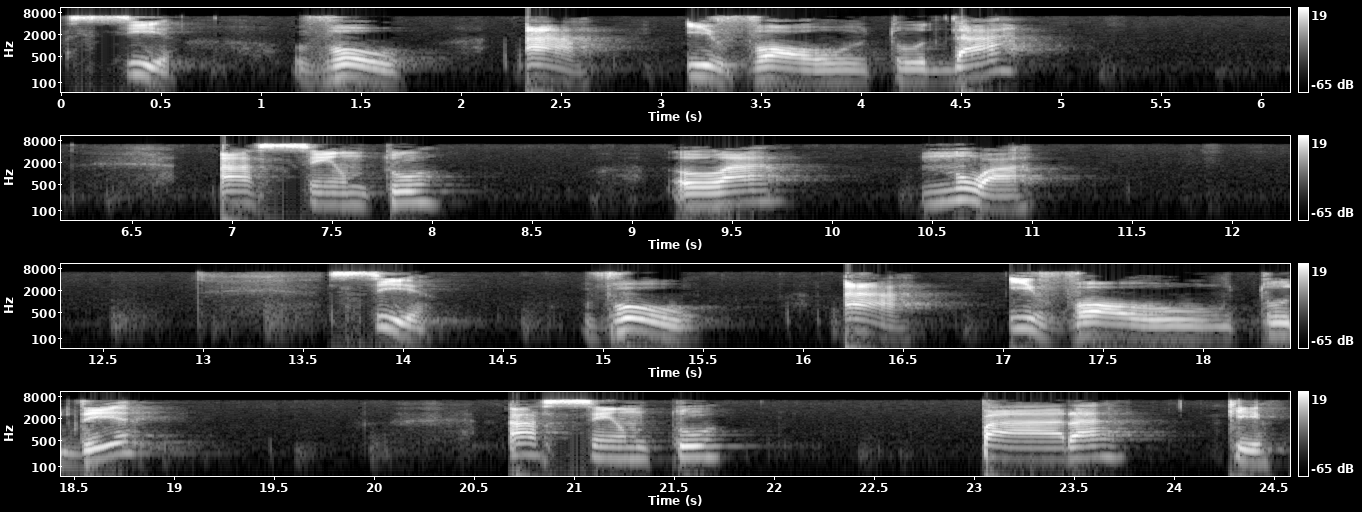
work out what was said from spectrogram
Se vou a e volto da, acento lá no A. Se vou a e volto de, acento para que.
